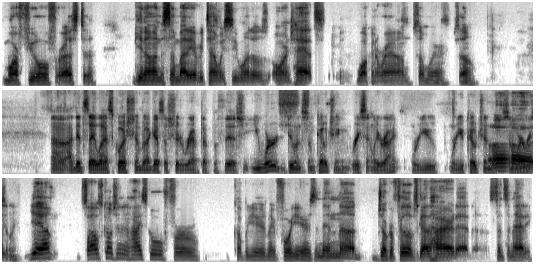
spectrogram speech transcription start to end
more fuel for us to get on to somebody every time we see one of those orange hats walking around somewhere. So uh, I did say last question, but I guess I should have wrapped up with this. You were doing some coaching recently, right? Were you were you coaching somewhere uh, recently? Yeah. So I was coaching in high school for couple years, maybe four years, and then uh, Joker Phillips got hired at uh, Cincinnati.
